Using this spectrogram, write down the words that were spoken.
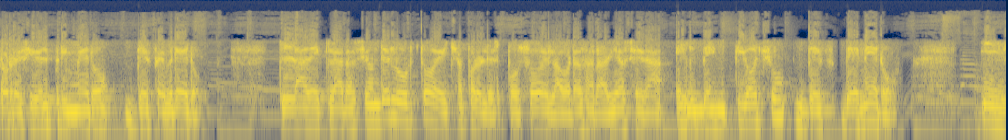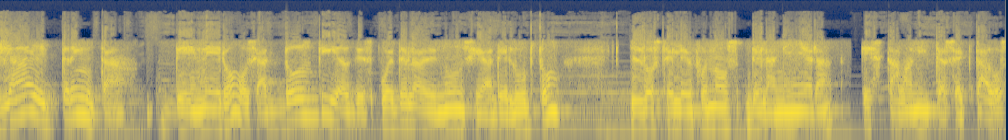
Lo recibe el primero de febrero. La declaración del hurto hecha por el esposo de Laura Sarabia será el 28 de, de enero. Y ya el 30 de enero, o sea, dos días después de la denuncia del hurto, los teléfonos de la niñera estaban interceptados.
